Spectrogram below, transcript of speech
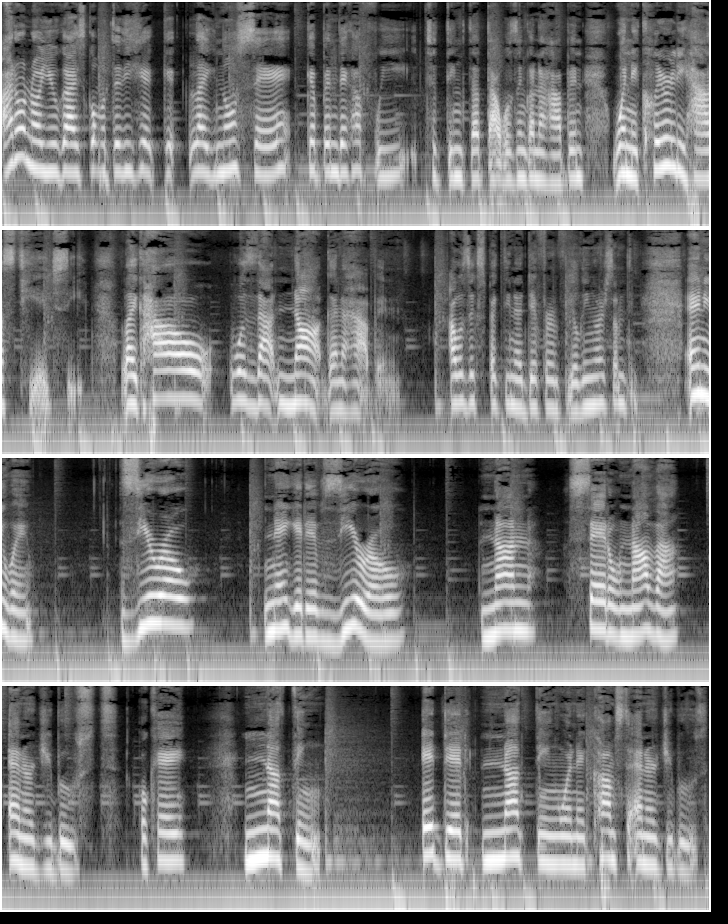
I don't know, you guys, como te dije, que, like, no sé qué pendeja fui to think that that wasn't gonna happen when it clearly has THC. Like, how was that not gonna happen? I was expecting a different feeling or something. Anyway, zero, negative, zero, none, cero, nada energy boosts. Okay? Nothing. It did nothing when it comes to energy boosts.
